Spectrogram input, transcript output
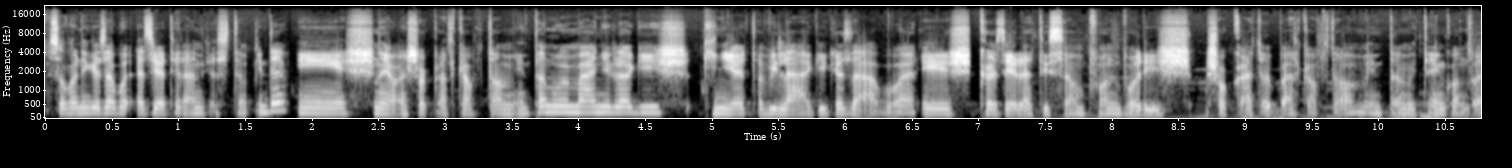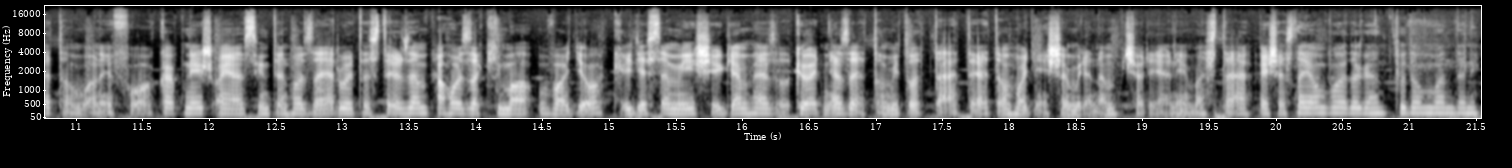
Szóval igazából ezért jelentkeztem ide, és nagyon sokat kaptam, mint tanulmányilag is, kinyílt a világ igazából, és közéleti szempontból is sokkal többet kaptam, mint amit én gondoltam volna, hogy fogok kapni, és olyan szinten hozzájárult, ezt érzem, ahhoz, aki ma vagyok, egy a személyiségemhez, a környezet, amit ott átéltem, hogy én semmire nem cserélném ezt el, és ezt nagyon boldogan tudom mondani.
